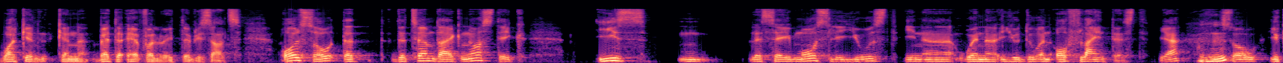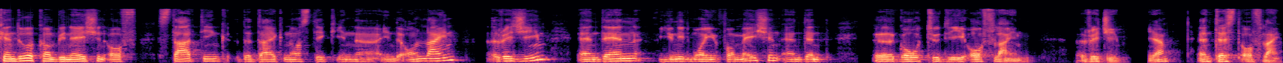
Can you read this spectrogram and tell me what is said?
what can can better evaluate the results. Also that the term diagnostic is mm, let's say mostly used in a, when uh, you do an offline test yeah? Mm-hmm. so you can do a combination of starting the diagnostic in uh, in the online regime and then you need more information and then uh, go to the offline regime yeah? And test offline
